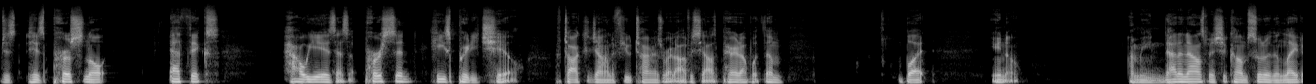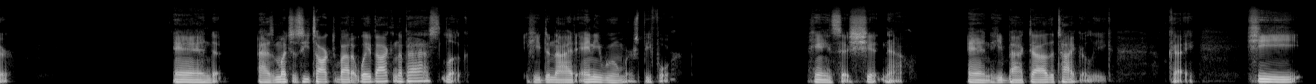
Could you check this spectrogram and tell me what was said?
just his personal ethics, how he is as a person, he's pretty chill. I've talked to Jon a few times, right? Obviously, I was paired up with him. But, you know, I mean, that announcement should come sooner than later. And as much as he talked about it way back in the past, look, he denied any rumors before. He ain't said shit now. And he backed out of the Tiger League. Okay. He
